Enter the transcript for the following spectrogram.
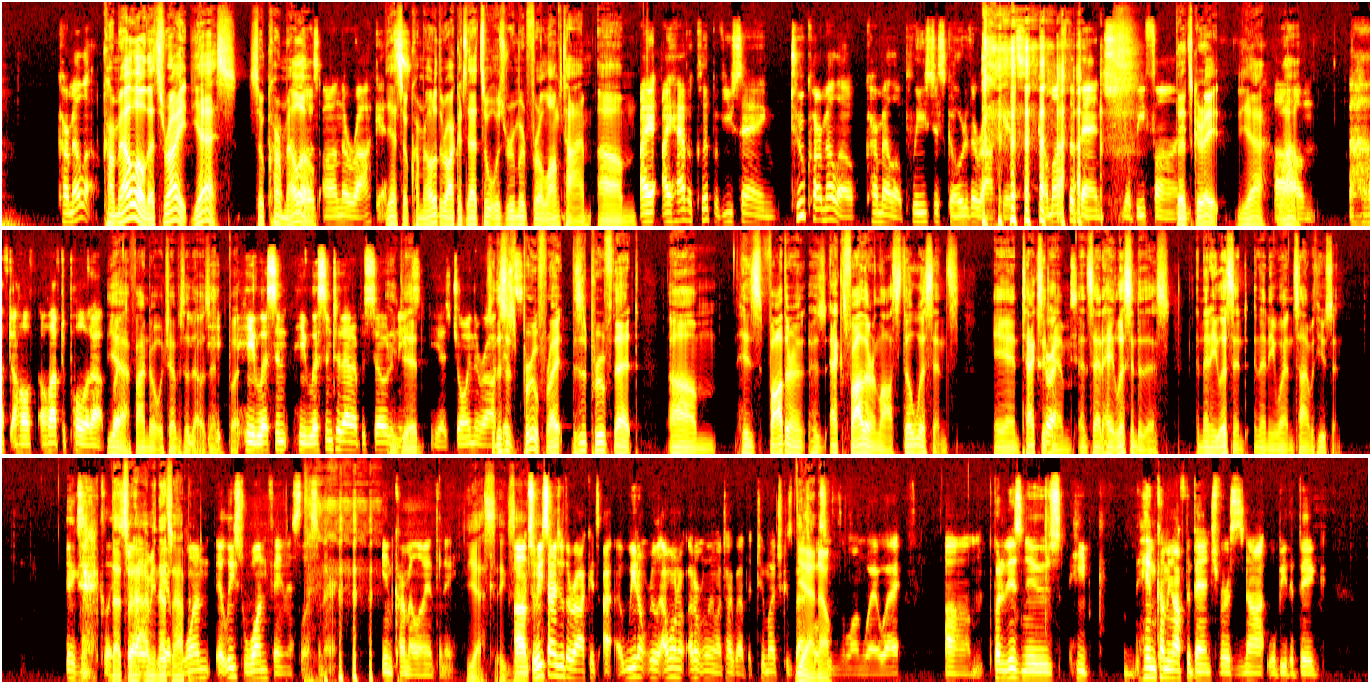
Carmelo. Carmelo. That's right. Yes. So Carmelo. Carmelo's on the Rockets. Yeah. So Carmelo to the Rockets. That's what was rumored for a long time. Um, I, I have a clip of you saying to Carmelo, Carmelo, please just go to the Rockets. Come off the bench. You'll be fine. that's great. Yeah. Wow. Um, I'll have to I'll, I'll have to pull it up. yeah. Find out which episode that was in. But he listened he listened to that episode He and did. he has joined the Rockets. so this is proof, right? This is proof that um, his father, his ex father-in-law, still listens and texted him and said, "Hey, listen to this." And then he listened, and then he went and signed with Houston. exactly. That's so what- I mean, that's what happened. one at least one famous listener in Carmelo Anthony. Yes, exactly. Um, so he signs with the Rockets. I, we don't really I want I don't really want to talk about that too much because Yeah, basketball no. season's a long way away. Um, but it is news. He him coming off the bench versus not will be the big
